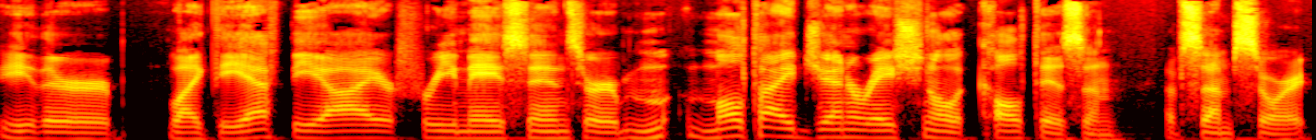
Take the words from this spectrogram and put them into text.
either like the FBI or Freemasons or m- multi generational occultism of some sort.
